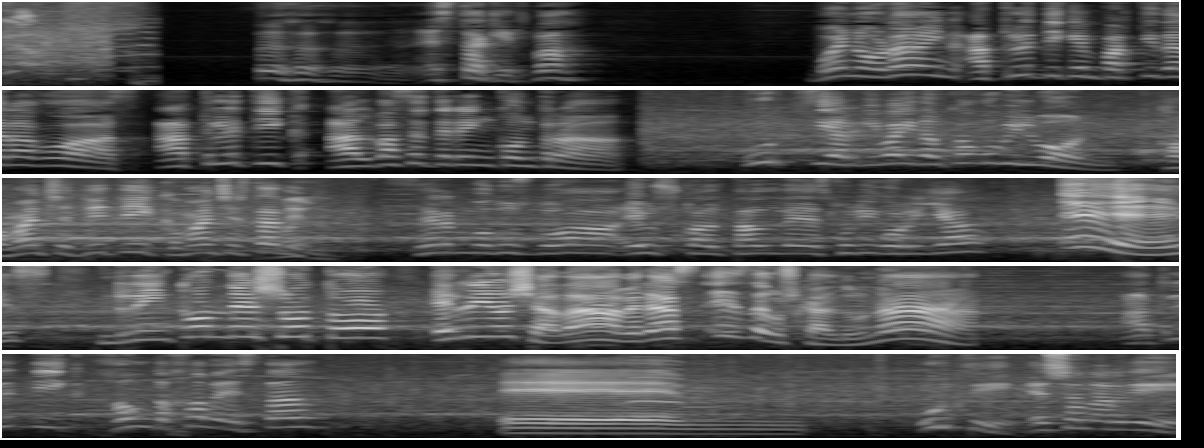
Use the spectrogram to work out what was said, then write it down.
Dios. Ez dakit, ba. Bueno, orain, atletiken partidaragoaz. Atletik albazeteren kontra. Urtzi argi bai daukagu Bilbon. Comanche City, Comanche Stadium. Zer moduz doa Euskal talde zurigorria? Ez, Rincón de Soto, herrioxa da, beraz ez da Euskalduna. Atletik jaunda jabe ezta? Eh, Urtzi, esan argi.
